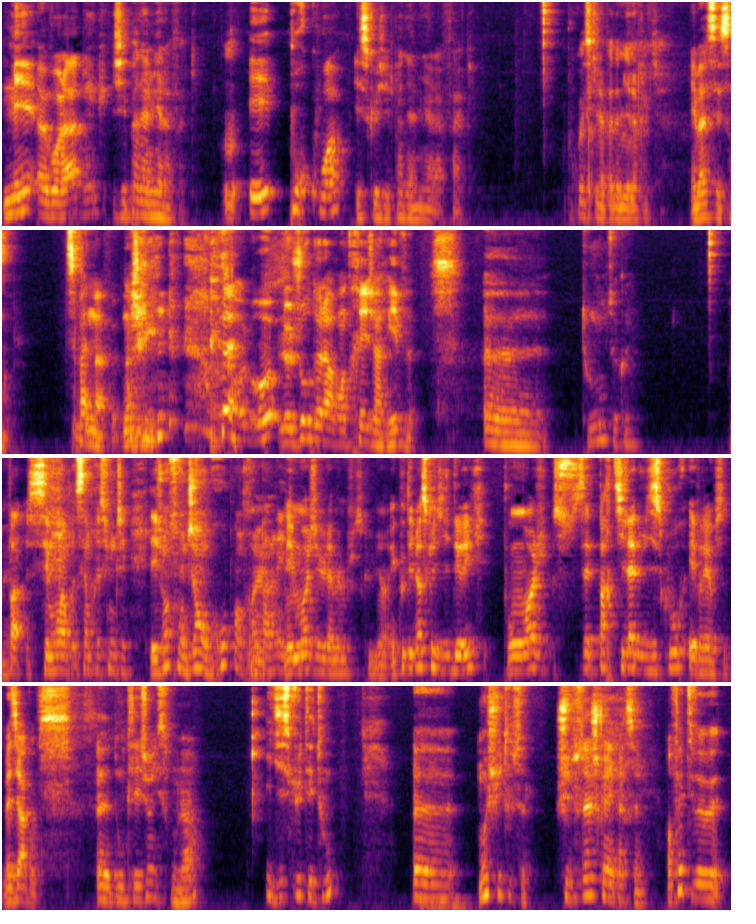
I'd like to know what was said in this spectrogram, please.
Mais euh, voilà, donc j'ai pas d'amis à la fac. Mm. Et pourquoi est-ce que j'ai pas d'amis à la fac? Pourquoi est-ce qu'il a pas d'amis à la fac? Eh ben c'est simple. C'est pas de ma faute. Non, en gros, le jour de la rentrée, j'arrive. Tout le monde se connaît. Ouais. Enfin, c'est mon imp- c'est l'impression que j'ai. Les gens sont déjà en groupe en train de parler. Mais moi j'ai eu la même chose que lui. hein. Écoutez bien ce que dit Derek. Pour moi, je- cette partie-là du discours est vraie aussi. Vas-y, raconte. Donc les gens ils sont là, ils discutent et tout. Euh, moi je suis tout seul. Je suis tout seul, je connais personne. En fait, euh,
